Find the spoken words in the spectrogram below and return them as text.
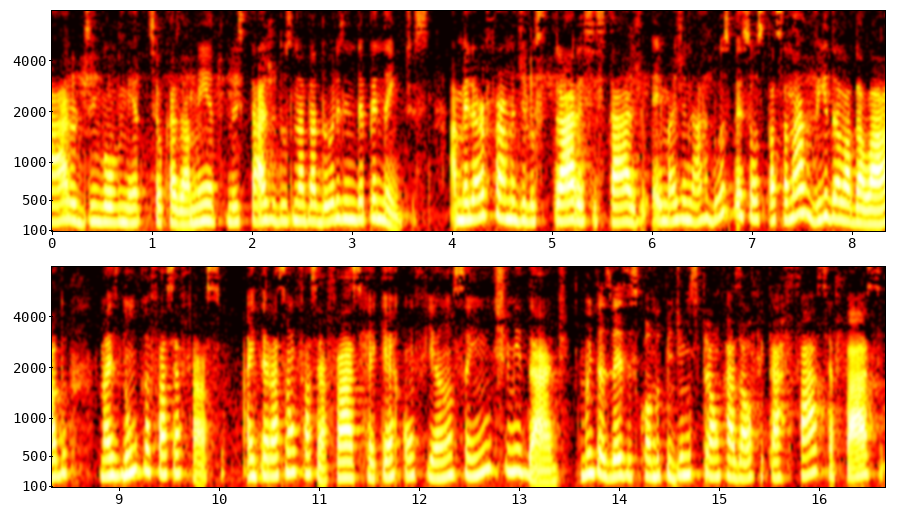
para o desenvolvimento do seu casamento no estágio dos nadadores independentes. A melhor forma de ilustrar esse estágio é imaginar duas pessoas passando a vida lado a lado, mas nunca face a face. A interação face a face requer confiança e intimidade. Muitas vezes, quando pedimos para um casal ficar face a face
